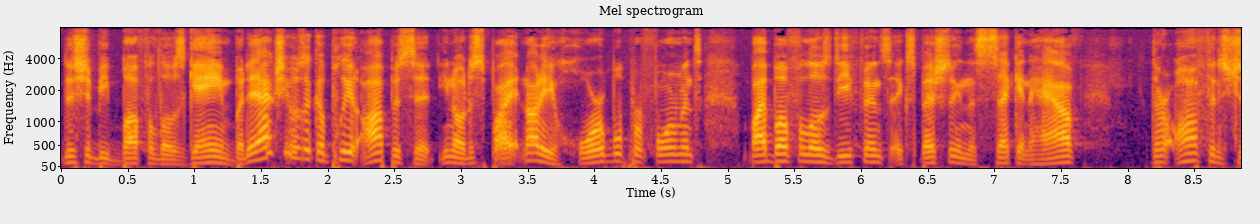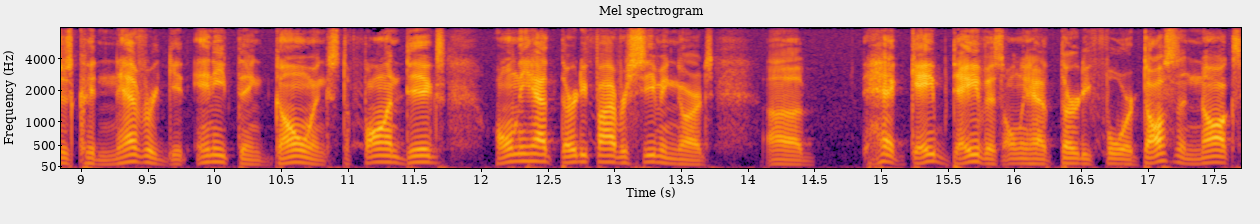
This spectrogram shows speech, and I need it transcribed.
this should be Buffalo's game. But it actually was a complete opposite. You know, despite not a horrible performance by Buffalo's defense, especially in the second half, their offense just could never get anything going. Stefon Diggs only had 35 receiving yards. Uh, heck, Gabe Davis only had 34. Dawson Knox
